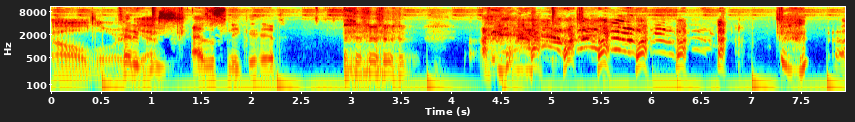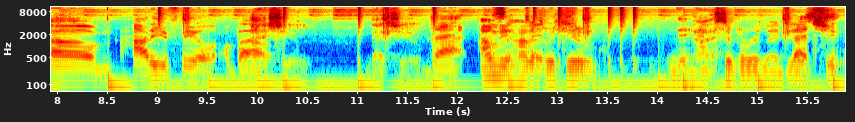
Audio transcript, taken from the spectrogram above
Oh Lord. Teddy yes. B, as a sneakerhead, um, how do you feel about that shoe. That shoe. that? I'm being honest with you. shoe? Yeah, Not super religious. that shoe.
